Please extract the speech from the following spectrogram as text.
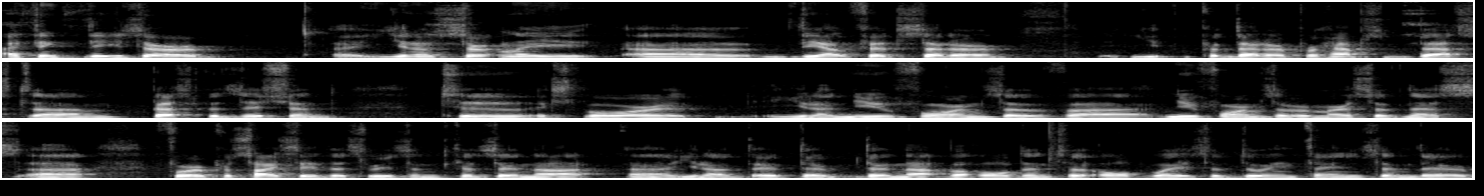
I think these are uh, you know, certainly uh, the outfits that are that are perhaps best um, best positioned to explore, you know, new forms of uh, new forms of immersiveness uh, for precisely this reason, because they're not, uh, you know, they're, they're they're not beholden to old ways of doing things, and they're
